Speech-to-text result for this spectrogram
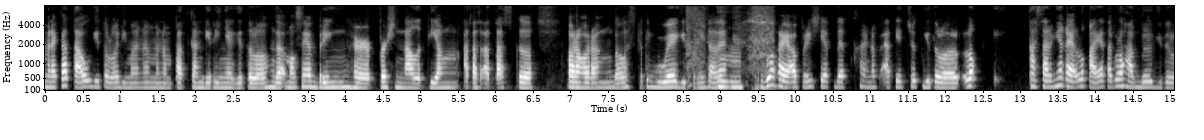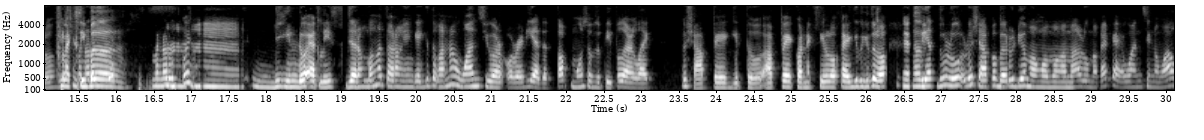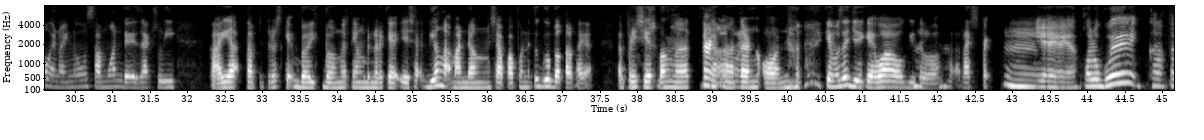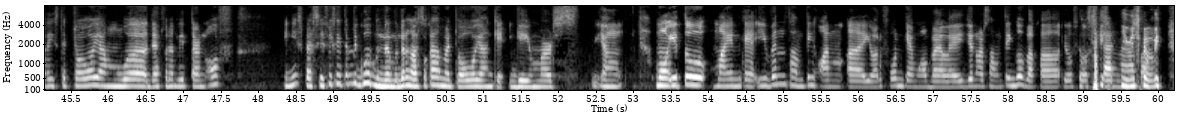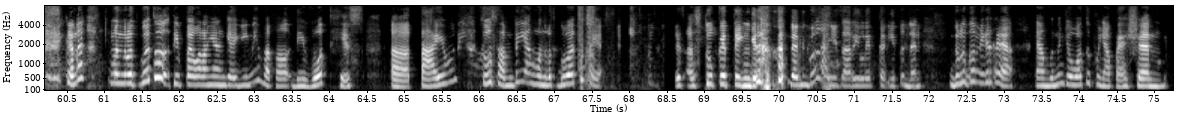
mereka tahu gitu loh di mana menempatkan dirinya gitu loh. Nggak maksudnya bring her personality yang atas-atas ke orang-orang bawah seperti gue gitu misalnya. Mm-mm. gue kayak appreciate that kind of attitude gitu loh lo kasarnya kayak lo kaya tapi lo humble gitu loh Which menurut gue, Fleksibel. menurut gue Hmm. di Indo at least jarang banget orang yang kayak gitu karena once you are already at the top most of the people are like tuh siapa gitu? Apa koneksi lo? Kayak gitu gitu loh. Ya sih. ngelihat dulu lu siapa? Baru dia mau ngomong sama lu. Makanya kayak once in a while when I know someone that is actually kaya tapi terus kayak baik banget yang bener kayak ya dia nggak mandang siapa pun itu gue bakal kayak appreciate banget. Turn on. turn on. Kayak maksudnya jadi kayak wow gitu loh. Respect. Hmm, iya iya iya. Kalau gue karakteristik cowok yang gue definitely turn off ini spesifik sih, tapi gue bener-bener gak suka sama cowok yang kayak gamers yang mau itu main kayak even something on uh, your phone kayak Mobile Legend or something gue bakal ilfeel sih Karena apa? usually karena menurut gue tuh tipe orang yang kayak gini bakal devote his uh, time to something yang menurut gue tuh kayak it's a stupid thing gitu. Dan gue gak bisa relate ke itu. Dan dulu gue mikir kayak yang penting cowok tuh punya passion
